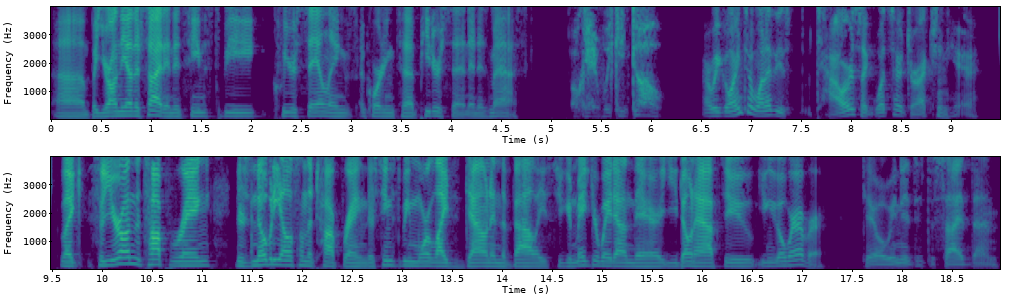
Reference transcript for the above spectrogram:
Uh, but you're on the other side, and it seems to be clear sailings according to Peterson and his mask. okay, we can go. Are we going to one of these towers? Like, what's our direction here? Like, so you're on the top ring. There's nobody else on the top ring. There seems to be more lights down in the valley, so you can make your way down there. You don't have to. You can go wherever. Okay, well, we need to decide then.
